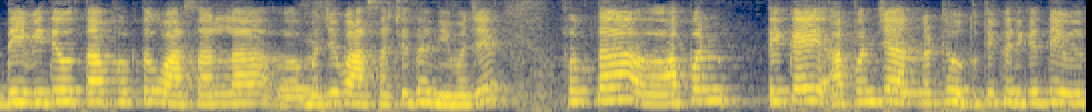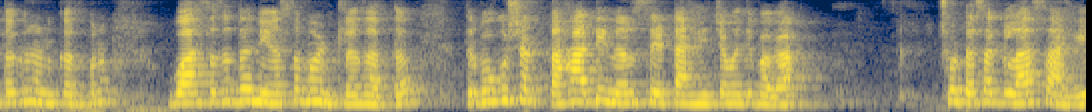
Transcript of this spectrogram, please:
देवी देवता फक्त वासाला म्हणजे वासाचे धनी म्हणजे फक्त आपण ते काही आपण जे अन्न ठेवतो ते कधी कधी देवी देवता ग्रहण करतो पण वासाचं धनी असं म्हटलं जातं. तर बघू शकता हा डिनर सेट आहे. ह्याच्यामध्ये बघा छोटासा ग्लास आहे.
